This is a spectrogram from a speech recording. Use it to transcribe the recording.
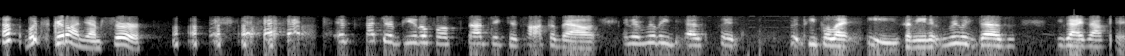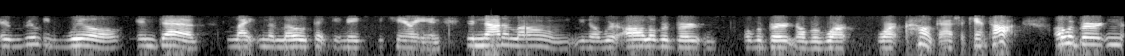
Looks good on you, I'm sure. it's such a beautiful subject to talk about, and it really does put put people at ease. I mean, it really does. You guys out there, it really will and does lighten the load that you may be carrying. You're not alone. You know, we're all overburdened overburdened, overworked. Work, oh gosh, I can't talk. Overburdened,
